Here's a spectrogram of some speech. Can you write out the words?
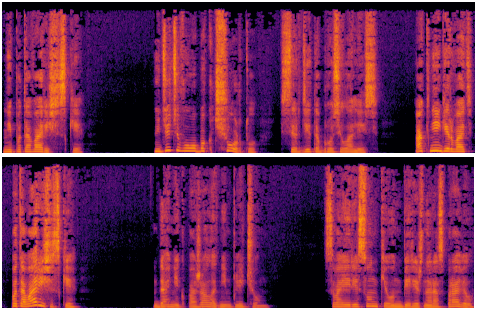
«Не по-товарищески». «Идите вы оба к черту», — сердито бросил Олесь. «А книги рвать по-товарищески?» Даник пожал одним плечом. Свои рисунки он бережно расправил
